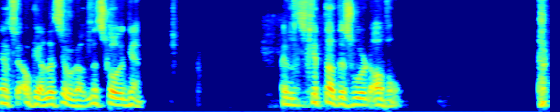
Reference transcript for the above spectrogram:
That's okay. Let's see. We go. Let's go again. And let's skip out this word oval.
